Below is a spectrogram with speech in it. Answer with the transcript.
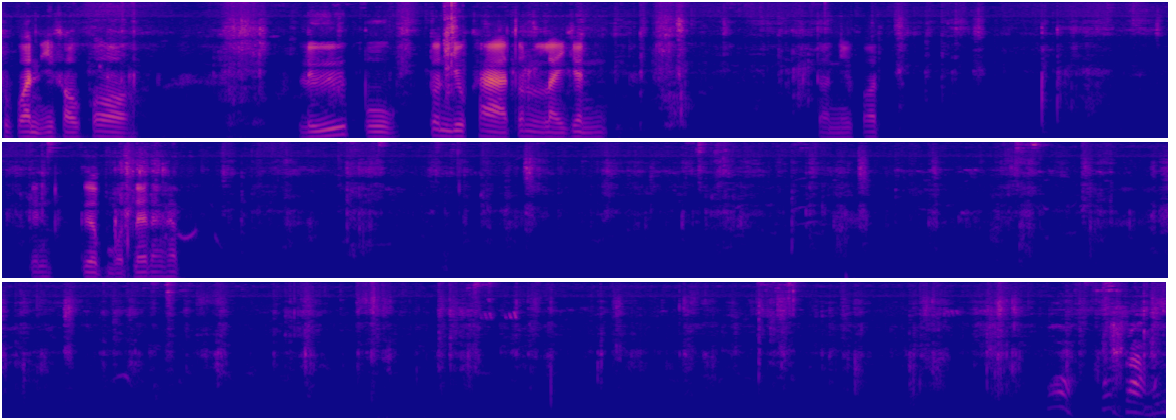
ทุกวันนี้เขาก็หรือปลูกต้นยูคาต้นอะไรจน ตอนนี้ก็ เป็นเกือบหมดแล้วนะครับโอ้พูดสร้างมึง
